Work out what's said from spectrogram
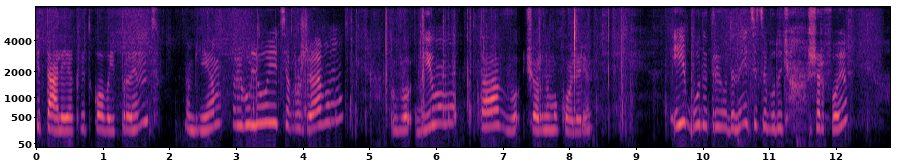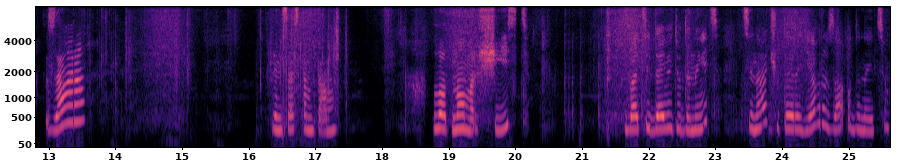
Італія квітковий принт. Об'єм регулюється в рожевому, в білому та в чорному кольорі. І буде три одиниці. Це будуть шарфи. Зара. Принцес там-там. Лот номер 6. 29 одиниць. Ціна 4 євро за одиницю.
